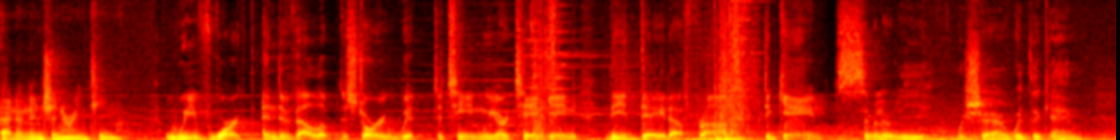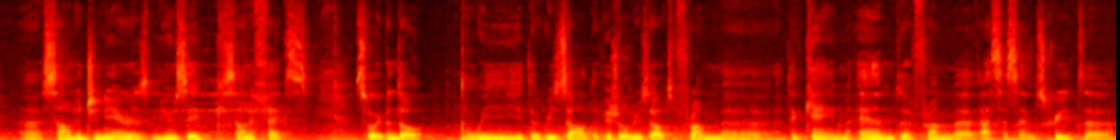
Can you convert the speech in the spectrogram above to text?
and an engineering team. We've worked and developed the story with the team. We are taking the data from the game. Similarly, we share with the game uh, sound engineers, music, sound effects. So even though we the result, the visual results from uh, the game and uh, from uh, Assassin's Creed uh,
